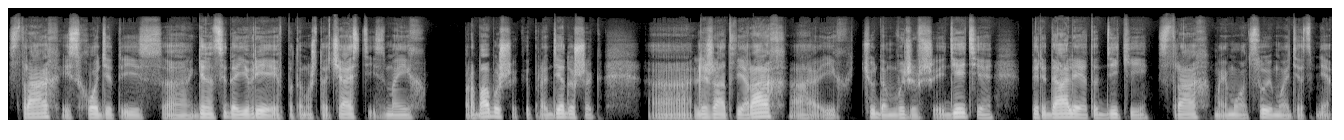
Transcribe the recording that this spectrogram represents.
страх исходит из э, геноцида евреев, потому что часть из моих прабабушек и прадедушек э, лежат в ярах, а их чудом выжившие дети передали этот дикий страх моему отцу и мой отец мне.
